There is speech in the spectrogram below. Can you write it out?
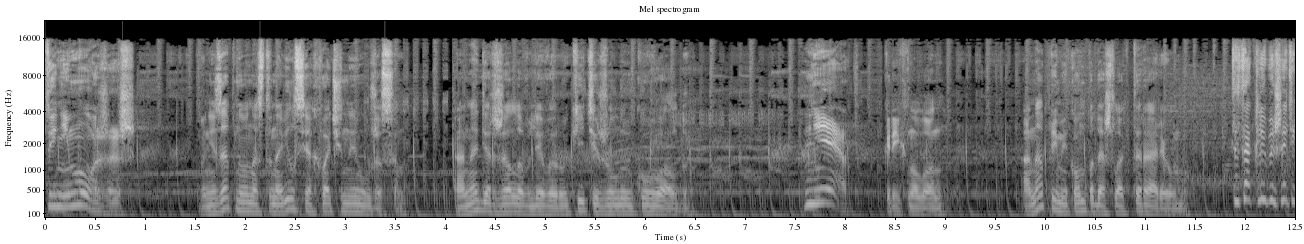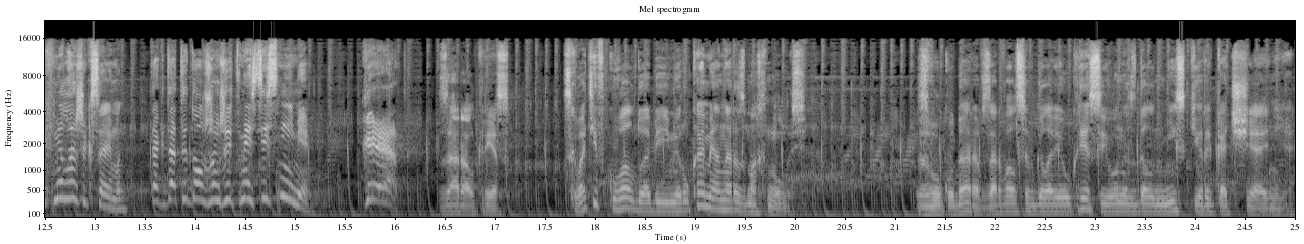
ты не можешь?» Внезапно он остановился, охваченный ужасом. Она держала в левой руке тяжелую кувалду. «Нет!» — крикнул он. Она прямиком подошла к террариуму. «Ты так любишь этих милашек, Саймон! Тогда ты должен жить вместе с ними!» «Кэт!» – заорал Крес. Схватив кувалду обеими руками, она размахнулась. Звук удара взорвался в голове у Креса, и он издал низкий рык отчаяния.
